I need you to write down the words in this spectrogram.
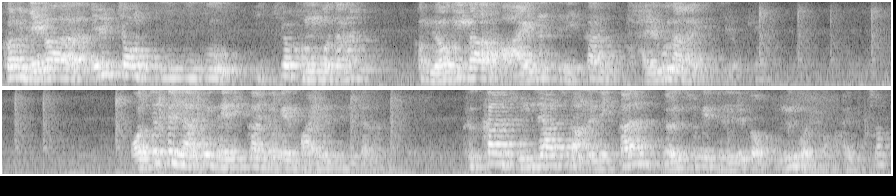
그럼 얘가 1.999 이쪽 거는 거잖아 그럼 여기가 마이너스니까 달고 나가야겠지 이렇게 어쨌든 약분되니까 여기는 마이너스이잖아 극한 존재하지 않으니까 연속이 될 일도 없는 거예요 알겠죠?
